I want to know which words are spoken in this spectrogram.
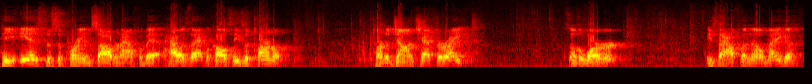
He is the supreme sovereign alphabet. How is that? Because He's eternal. Turn to John chapter 8. So the Word, He's the Alpha and the Omega,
